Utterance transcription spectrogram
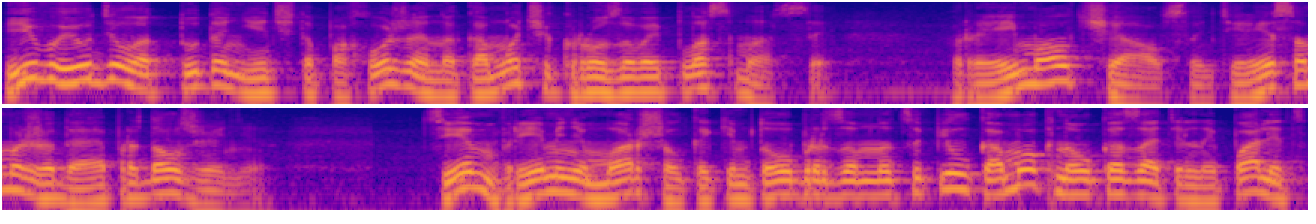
и выудил оттуда нечто похожее на комочек розовой пластмассы. Рэй молчал, с интересом ожидая продолжения. Тем временем маршал каким-то образом нацепил комок на указательный палец,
